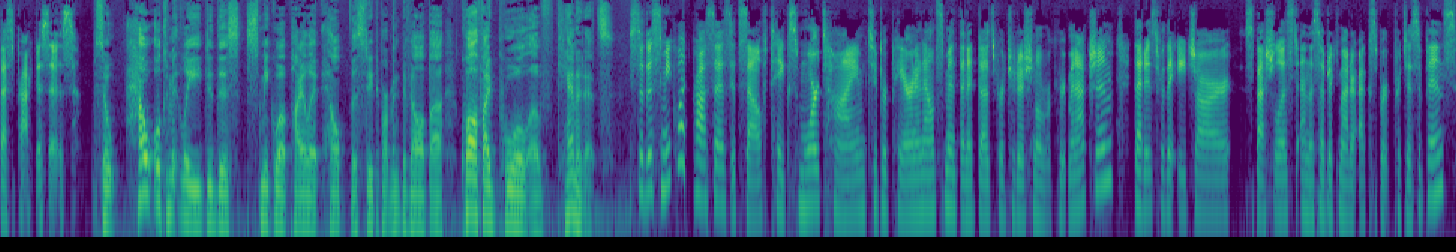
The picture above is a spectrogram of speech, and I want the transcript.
best practices. So, how ultimately did this SMEQA pilot help the State Department develop a qualified pool of candidates? So, the SMEQA process itself takes more time to prepare an announcement than it does for traditional recruitment action. That is for the HR specialist and the subject matter expert participants.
